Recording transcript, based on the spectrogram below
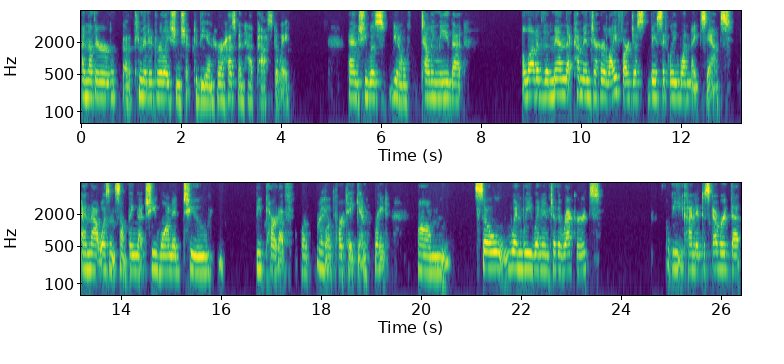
another uh, committed relationship to be in. Her husband had passed away. And she was you know telling me that a lot of the men that come into her life are just basically one night stands. And that wasn't something that she wanted to be part of or, right. or partake in, right? Um, so when we went into the records, we kind of discovered that,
